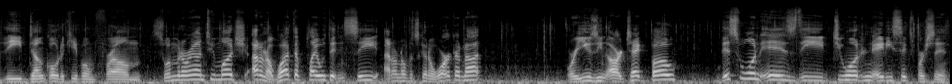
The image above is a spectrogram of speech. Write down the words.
the Dunkel to keep him from swimming around too much. I don't know. We'll have to play with it and see. I don't know if it's going to work or not. We're using our tech bow. This one is the 286%.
